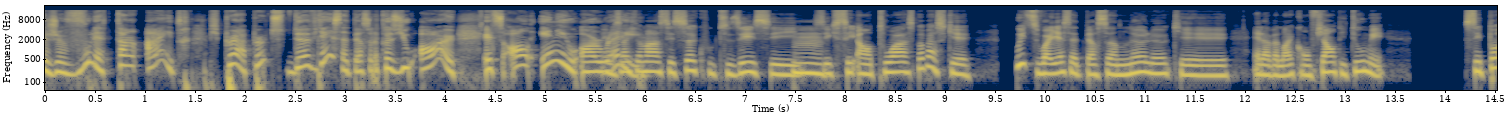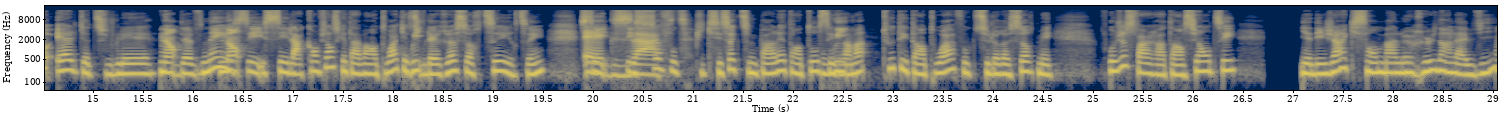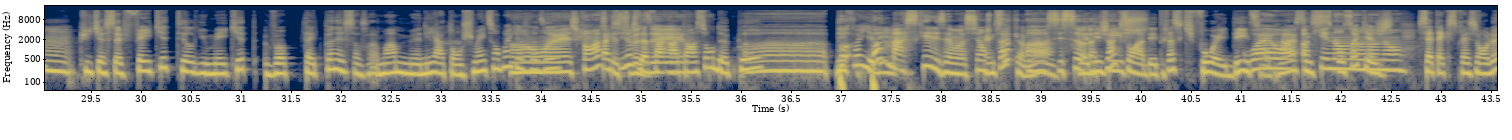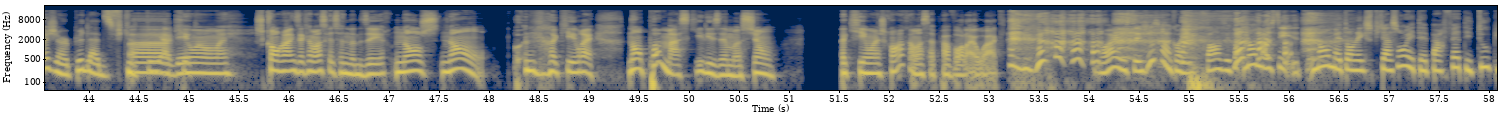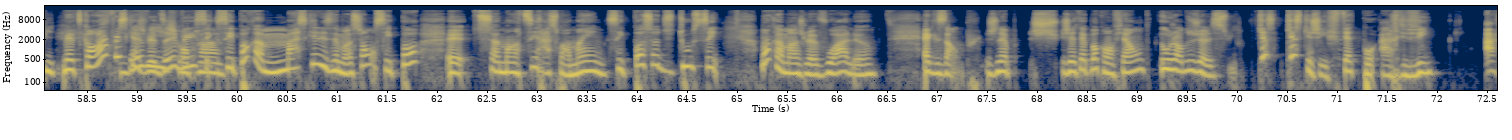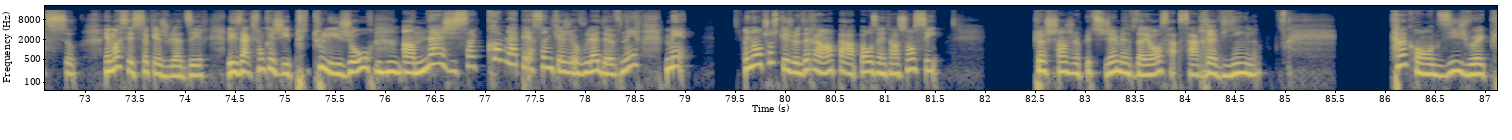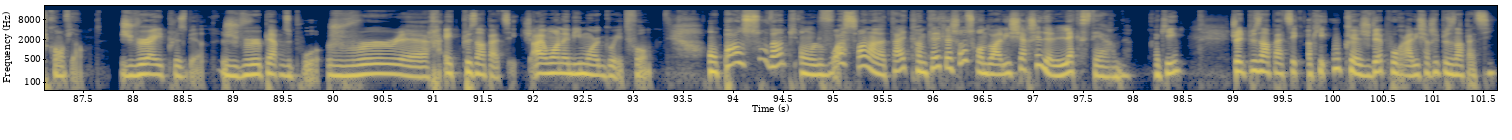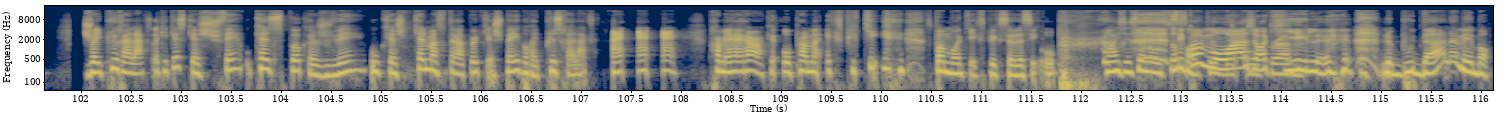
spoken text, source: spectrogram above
que je voulais tant être. Puis peu à peu, tu deviens cette personne because you are. It's all in you already. Exactement, c'est ça qu'il faut que tu dises. C'est Mm. que c'est en toi. C'est pas parce que, oui, tu voyais cette personne-là, là, qu'elle avait l'air confiante et tout, mais c'est pas elle que tu voulais Non. devenir. Non. C'est la confiance que tu avais en toi que Oui. tu voulais ressortir, tu sais. C'est Exact. ça, c'est ça que tu me parlais tantôt. C'est Oui. vraiment, tout est en toi, faut que tu le ressortes, mais faut juste faire attention, tu sais. Il y a des gens qui sont malheureux dans la vie, Mm. puis que ce fake it till you make it va peut-être pas nécessairement mener à ton chemin. Tu comprends ce que je veux Ah dire? ouais, je comprends Fait ce que que c'est tu juste veux de faire attention de pas. Ah, Des pas, fois, il y a pas des- masquer les émotions. Ça? Exactement. Ah, c'est ça. Il y a des gens qui sont en détresse qu'il faut aider. tu Ouais, comprends? ouais, C'est ok, c'est non, pour ça non, que non, je- non. cette expression-là, j'ai un peu de la difficulté ok, avec. ouais. Je comprends exactement ce que tu viens de dire. Non, je- non. OK, vrai. Non, pas masquer les émotions. OK, ouais, je comprends comment ça peut avoir la whack. Ouais, c'est juste quand on y pense. Non, mais c'est- non, mais ton explication était parfaite et tout. Puis Mais tu comprends un peu ce que Ben je veux je dire? C'est- pas comme masquer les émotions, c'est pas euh, se mentir à soi-même. C'est pas ça du tout. C'est moi comment je le vois là? Exemple, je pas confiante et aujourd'hui je le suis. Qu'est-ce qu'est-ce que j'ai fait pour arriver à ça? Et moi c'est ça que je voulais dire. Les actions que j'ai prises tous les jours Mhm. en agissant comme la personne que je voulais devenir. Mais une autre chose que je veux dire vraiment par rapport aux intentions, c'est puis là je change un peu de sujet, mais vous allez voir ça, revient là. Quand on dit je veux être plus confiante je veux être plus belle, je veux perdre du poids, je veux euh, être plus empathique. I want to be more grateful. On parle souvent, puis on le voit souvent dans notre tête comme quelque chose qu'on doit aller chercher de l'externe. OK? Je vais être plus empathique. OK, où que je vais pour aller chercher plus d'empathie? Je vais être plus relax. OK, qu'est-ce que je fais? Ou quel spa que je vais? Ou que je- quel massothérapeute que je paye pour être plus relax? Hein, hein, hein. Première erreur que Oprah m'a expliqué. c'est pas moi qui explique ça, là, c'est Oprah. ouais, c'est ça. C'est pas moi, genre, Oprah. qui est le, le Bouddha, là, mais bon.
